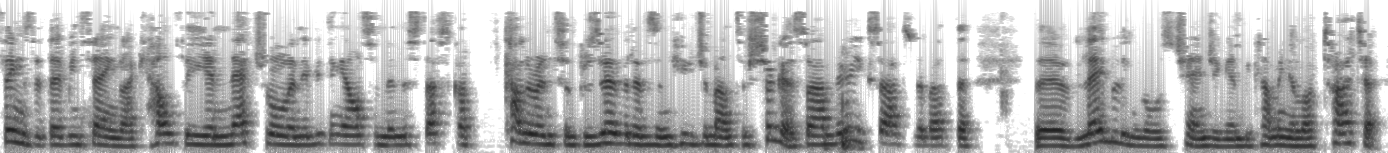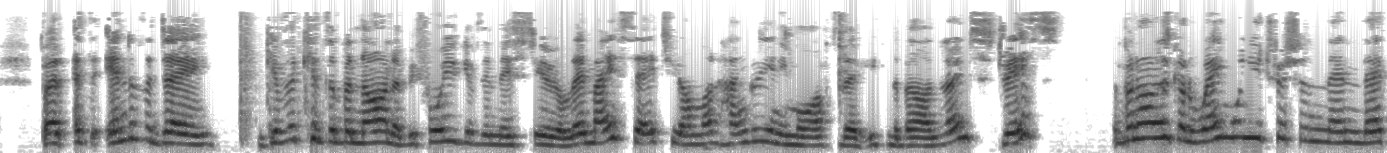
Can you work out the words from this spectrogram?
things that they've been saying like healthy and natural and everything else. And then the stuff's got colorants and preservatives and huge amounts of sugar. So I'm very excited about the, the labeling laws changing and becoming a lot tighter. But at the end of the day, give the kids a banana before you give them their cereal. They may say to you, I'm not hungry anymore after they've eaten the banana. Don't stress. The banana's got way more nutrition than that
